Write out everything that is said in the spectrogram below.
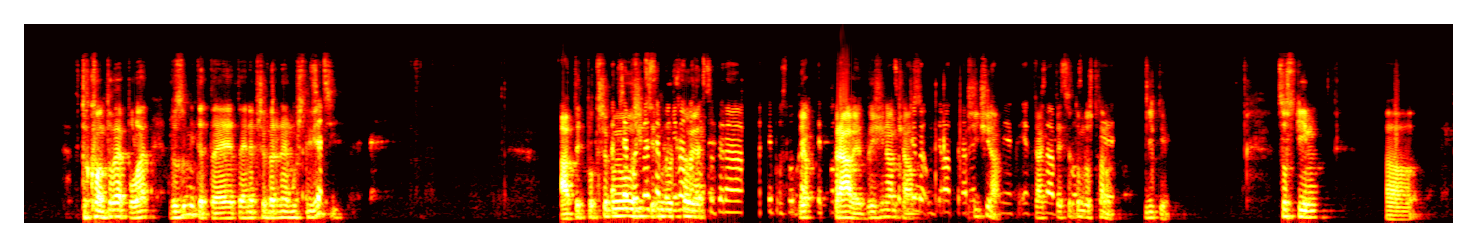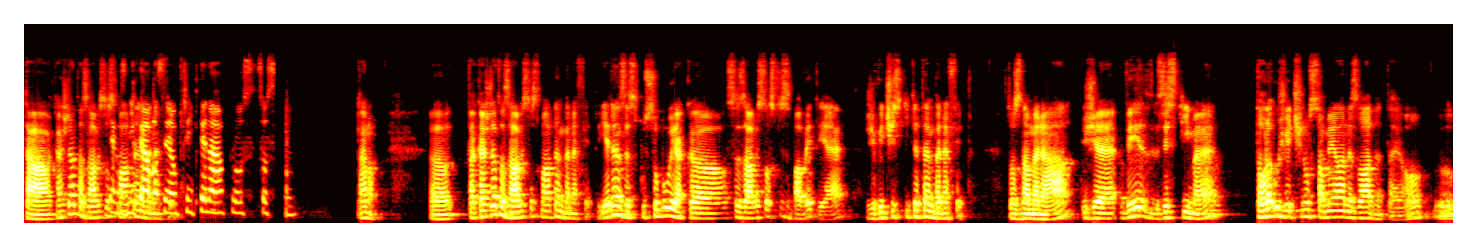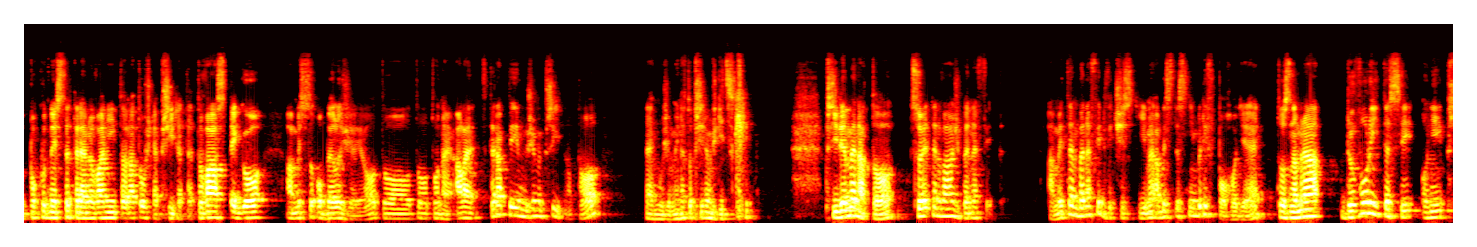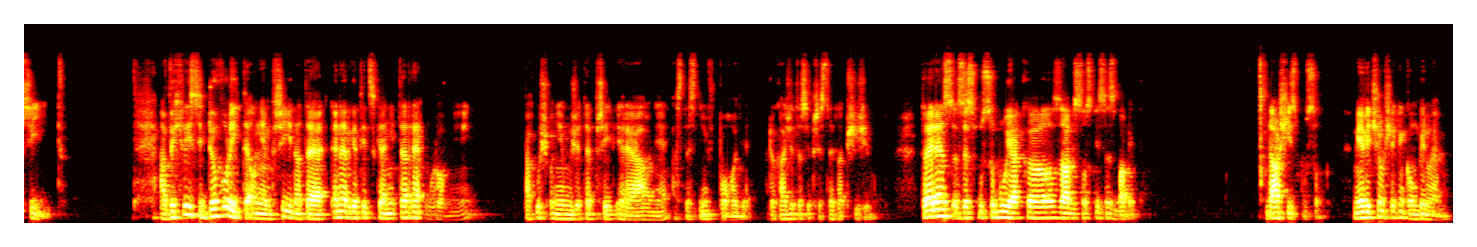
to kvantové pole, rozumíte, to je, to je nepřeberné množství věcí. A teď potřebuju říct jednu důležitou věc. Co teda jo, právě, blíží nám čas. Příčina. Jak, jak tak teď se k tomu dostanu. Díky. Co s tím? Uh, ta, každá ta závislost má ten vlastně benefit. příčina plus co s tím. Ano. Uh, ta každá ta závislost má ten benefit. Jeden ze způsobů, jak uh, se závislosti zbavit, je, že vyčistíte ten benefit. To znamená, že vy zjistíme, tohle už většinou sami ale nezvládnete. Jo? Pokud nejste trénovaní, to na to už nepřijdete. To vás ego a mysl obelže, jo? To, to, to ne. Ale v terapii můžeme přijít na to, ne, můžeme, na to přijdeme vždycky. Přijdeme na to, co je ten váš benefit. A my ten benefit vyčistíme, abyste s ním byli v pohodě. To znamená, dovolíte si o něj přijít. A vy chvíli si dovolíte o něm přijít na té energetické niterné úrovni, pak už o něm můžete přijít i reálně a jste s ním v pohodě. A dokážete si představit lepší život. To je jeden ze způsobů, jak eh, závislosti se zbavit. Další způsob. My je většinou všechny kombinujeme.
